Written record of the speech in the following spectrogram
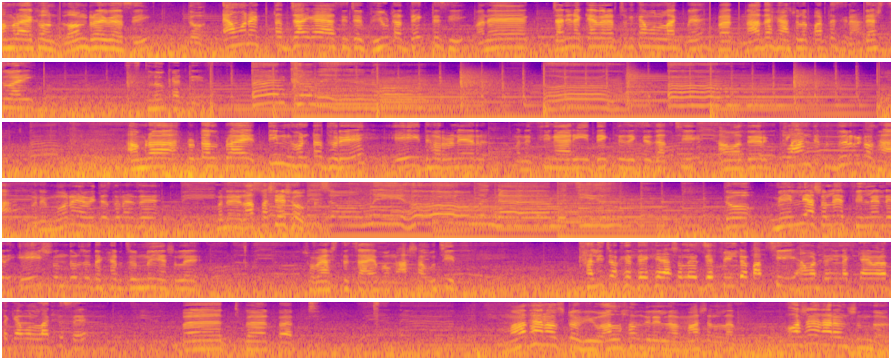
আমরা এখন লং ড্রাইভে আছি। তো এমন একটা জায়গায় আছি যে ভিউটা দেখতেছি। মানে জানি না ক্যামেরার চোখে কেমন লাগবে বাট না দেখে আসলে পারতেছি না। That's why look at this I'm coming home. Oh, oh. আমরা টোটাল প্রায় তিন ঘণ্টা ধরে এই ধরনের মানে সিনারি দেখতে দেখতে যাচ্ছি। আমাদের ক্লান্তি তো দূরের কথা মানে মনে হইতেছে না যে মানে রাস্তা শেষ হোক. তো মেনলি আসলে ফিনল্যান্ডের এই সৌন্দর্য দেখার জন্যই আসলে সবাই আসতে চায় এবং আসা উচিত। খালি চোখে দেখে আসলে যে ফিলটা পাচ্ছি আমার জানি না ক্যামেরাতে কেমন লাগতেছে। বাট বাট বাট মাথা নষ্ট ভিউ আলহামদুলিল্লাহ মাশাল্লাহ অসাধারণ সুন্দর।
